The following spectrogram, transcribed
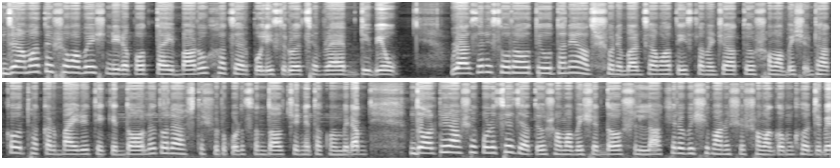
জামাতের সমাবেশ নিরাপত্তায় বারো হাজার পুলিশ রয়েছে র্যাব ডিবিও। রাজধানী সোহরাওয়ার্দী উদ্যানে আজ শনিবার জামাতে ইসলামের জাতীয় সমাবেশ ঢাকা ও ঢাকার বাইরে থেকে দলে দলে আসতে শুরু করেছেন দলটির নেতাকর্মীরা। দলটির আশা করেছে জাতীয় সমাবেশে দশ লাখেরও বেশি মানুষের সমাগম ঘটবে।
